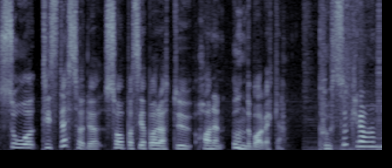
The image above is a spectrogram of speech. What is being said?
Så tills dess hörde, så hoppas jag bara att du har en underbar vecka. Puss och kram!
